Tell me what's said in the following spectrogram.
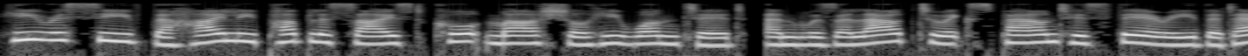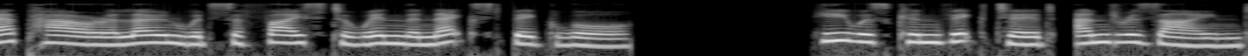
He received the highly publicized court-martial he wanted, and was allowed to expound his theory that air power alone would suffice to win the next big war. He was convicted, and resigned.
